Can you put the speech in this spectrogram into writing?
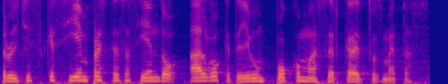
pero el chiste es que siempre estés haciendo algo que te lleve un poco más cerca de tus metas.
